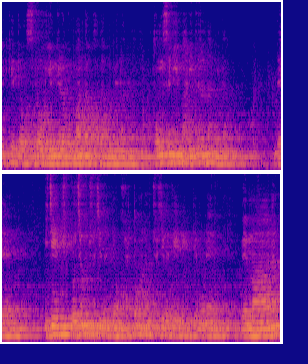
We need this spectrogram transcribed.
이렇게 또 서로 연결하고 만나고 하다 보면은 동선이 많이 드러납니다. 네, 이제 주- 요즘 주지는요 활동하는 주지가 되어야 되기 때문에 웬만한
